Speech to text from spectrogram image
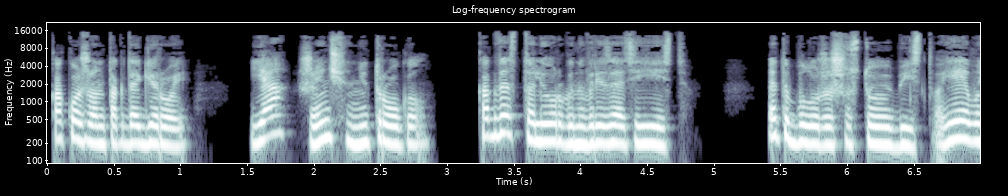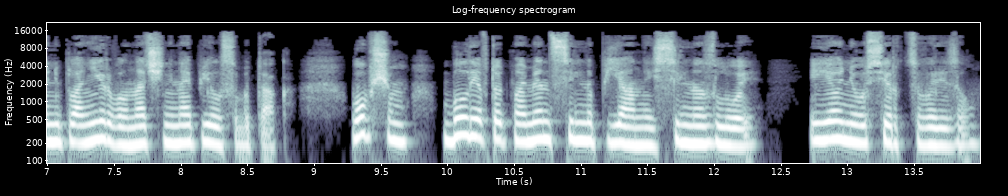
Какой же он тогда герой? Я женщин не трогал. Когда стали органы вырезать и есть? Это было уже шестое убийство. Я его не планировал, иначе не напился бы так. В общем, был я в тот момент сильно пьяный, сильно злой, и я у него сердце вырезал.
